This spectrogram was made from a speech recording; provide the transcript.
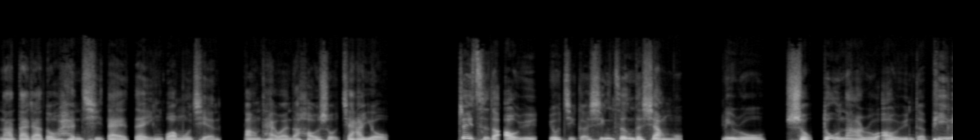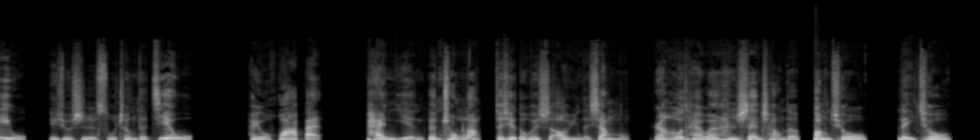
那大家都很期待在荧光幕前帮台湾的好手加油。这次的奥运有几个新增的项目，例如首度纳入奥运的霹雳舞，也就是俗称的街舞，还有滑板。攀岩跟冲浪这些都会是奥运的项目，然后台湾很擅长的棒球、垒球、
